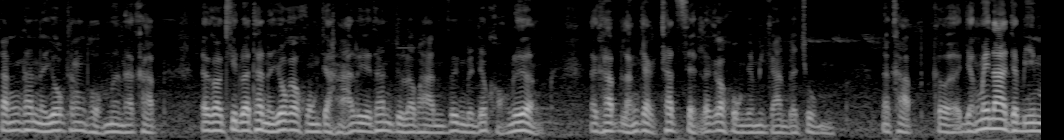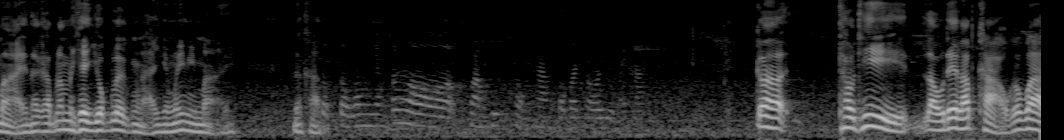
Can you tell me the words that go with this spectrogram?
ทั้งท่านนายกทั้งผมนะครับ แล้วก็คิดว่าท่านนายกก็คงจะหารือท่านจุลพันธ์ซึ่งเป็นเจ้าของเรื่อง นะครับหลังจากชัดเสร็จแล้วก็คงจะมีการประชุมนะครับก็ยังไม่น่าจะมีหมายนะครับแล้วไม่ใช่ยกเลิกหมายยังไม่มีหมายนะครับตกตกลงยังต้องรอความคิดของทางปปชอยู่ไหมคะก็เท่าที่เราได้รับข่าวก็ว่า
